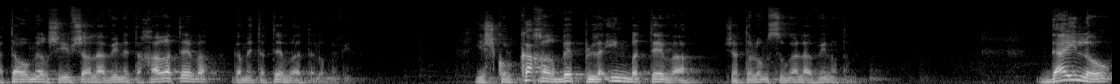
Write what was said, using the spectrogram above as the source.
אתה אומר שאי אפשר להבין את אחר הטבע, גם את הטבע אתה לא מבין. יש כל כך הרבה פלאים בטבע שאתה לא מסוגל להבין אותם. די לו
